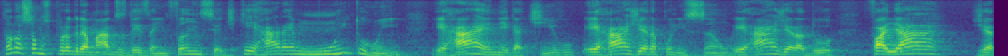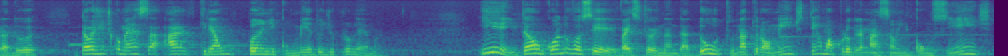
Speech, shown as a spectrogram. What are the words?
Então nós somos programados desde a infância de que errar é muito ruim, errar é negativo, errar gera punição, errar gera dor, falhar gera dor. Então a gente começa a criar um pânico, medo de problema. E então, quando você vai se tornando adulto, naturalmente tem uma programação inconsciente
